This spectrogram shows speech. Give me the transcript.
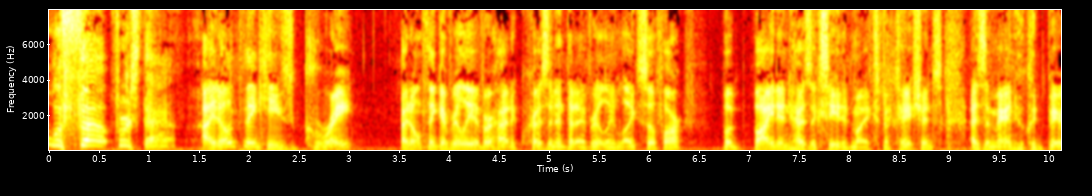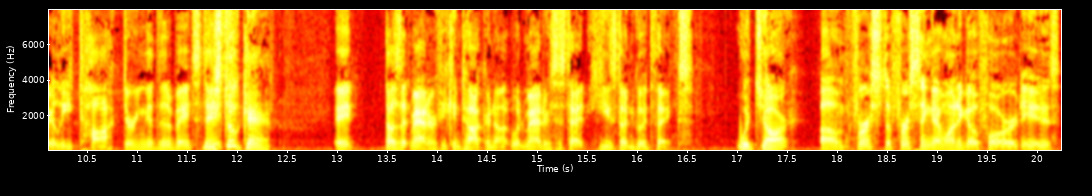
What's up? First down. I don't think he's great. I don't think I've really ever had a president that I've really liked so far. But Biden has exceeded my expectations as a man who could barely talk during the debate You stage. still can't. it doesn't matter if he can talk or not. What matters is that he's done good things. Which are? Um, first, the first thing I want to go forward is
